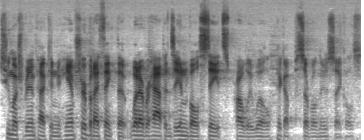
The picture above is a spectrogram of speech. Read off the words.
too much of an impact in New Hampshire, but I think that whatever happens in both states probably will pick up several news cycles.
